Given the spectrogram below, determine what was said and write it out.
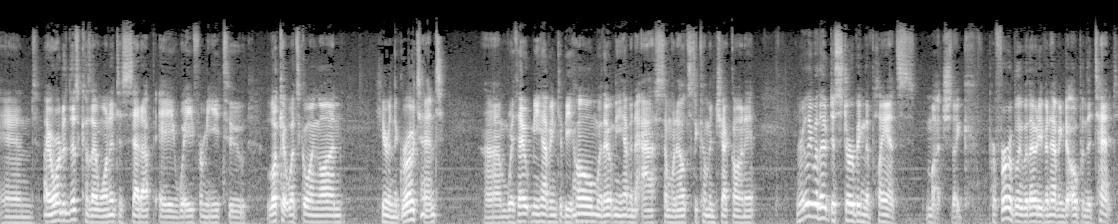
and I ordered this because I wanted to set up a way for me to look at what's going on here in the grow tent um, without me having to be home, without me having to ask someone else to come and check on it, and really without disturbing the plants much, like preferably without even having to open the tent.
